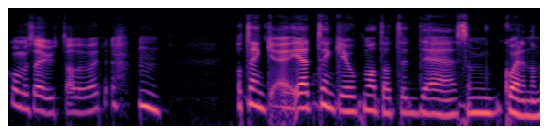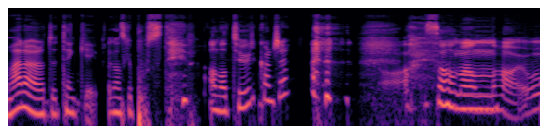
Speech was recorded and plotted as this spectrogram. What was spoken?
komme seg ut av det der. Mm. Og tenk, jeg tenker jo på en måte at det som går gjennom her, er at du tenker ganske positiv av natur, kanskje? sånn Man har jo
